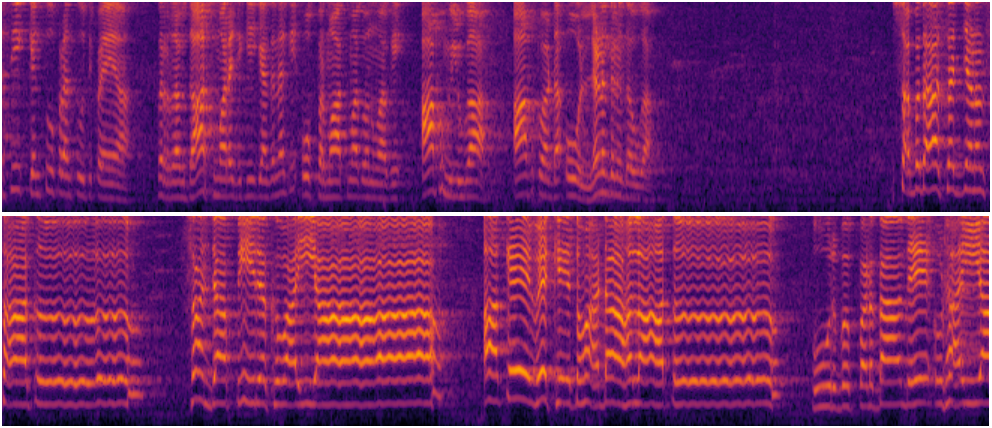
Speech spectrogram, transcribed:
ਅਸੀਂ ਕਿੰਤੂ ਪਰੰਤੂ ਚ ਪਏ ਆ। ਪਰ ਰਵਿਦਾਸ ਮਹਾਰਾਜ ਕੀ ਕਹਿੰਦੇ ਨੇ ਕਿ ਉਹ ਪਰਮਾਤਮਾ ਤੁਹਾਨੂੰ ਆ ਕੇ ਆਪ ਮਿਲੂਗਾ, ਆਪ ਤੁਹਾਡਾ ਉਹ ਲੈਣ ਦੇਣ ਦਊਗਾ। ਸਭ ਦਾ ਸੱਜਣ ਸਾਕ ਸਾਂਝਾ ਪੀਰ ਰਖਵਾਈਆ। ਆ ਕੇ ਵੇਖੇ ਤੁਹਾਡਾ ਹਾਲਾਤ। ਪੂਰਬ ਪਰਦਾ ਦੇ ਉਠਾਈਆ।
